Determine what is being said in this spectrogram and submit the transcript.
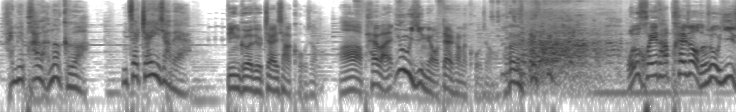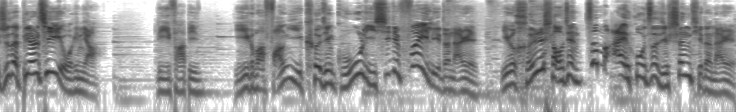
还没拍完呢，哥，你再摘一下呗。”斌哥就摘下口罩。啊！拍完又一秒戴上了口罩，我都怀疑他拍照的时候一直在憋着气。我跟你讲，李发斌，一个把防疫刻进骨里、吸进肺里的男人，一个很少见这么爱护自己身体的男人。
